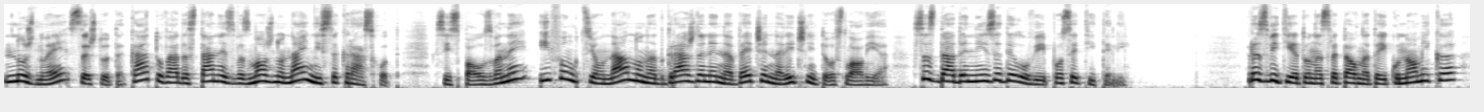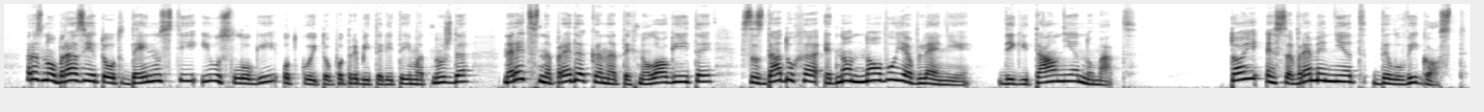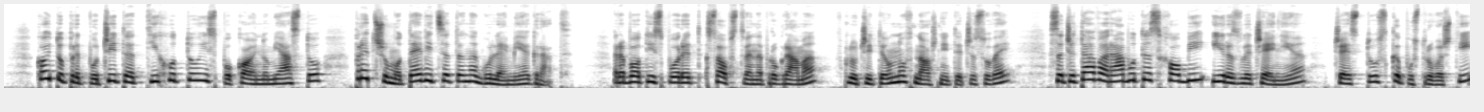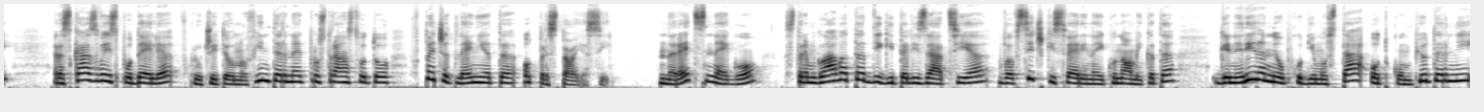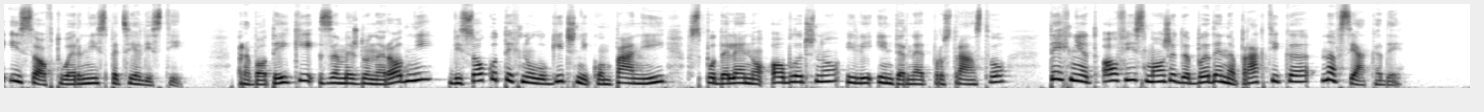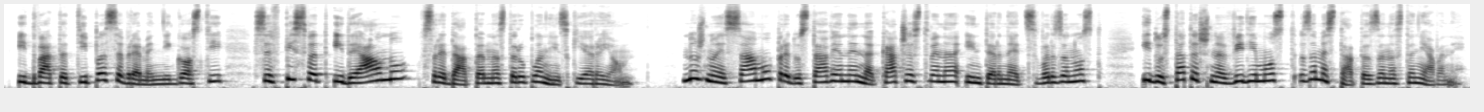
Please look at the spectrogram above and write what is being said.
Нужно е също така това да стане с възможно най-нисък разход, с използване и функционално надграждане на вече наличните условия, създадени за делови посетители. Развитието на световната економика, разнообразието от дейности и услуги, от които потребителите имат нужда, наред с напредъка на технологиите, създадоха едно ново явление – дигиталния номад. Той е съвременният делови гост – който предпочита тихото и спокойно място пред шумотевицата на големия град. Работи според собствена програма, включително в нощните часове, съчетава работа с хоби и развлечения, често скъпоструващи, разказва и споделя, включително в интернет пространството, впечатленията от престоя си. Наред с него, стремглавата дигитализация във всички сфери на економиката генерира необходимостта от компютърни и софтуерни специалисти. Работейки за международни, високотехнологични компании в споделено облачно или интернет пространство, техният офис може да бъде на практика навсякъде. И двата типа съвременни гости се вписват идеално в средата на Старопланинския район – Нужно е само предоставяне на качествена интернет свързаност и достатъчна видимост за местата за настаняване.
